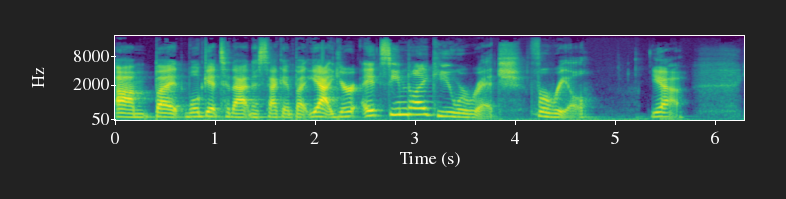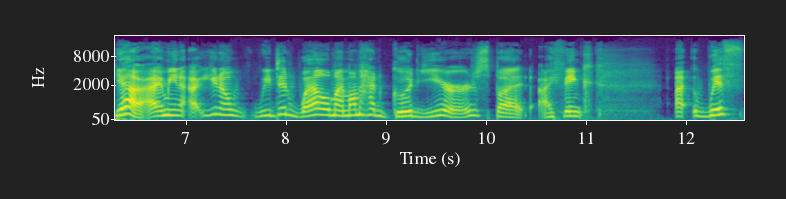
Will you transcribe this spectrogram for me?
Um, but we'll get to that in a second. But yeah, you're it seemed like you were rich for real. Yeah. Yeah, I mean, you know, we did well. My mom had good years, but I think uh, with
